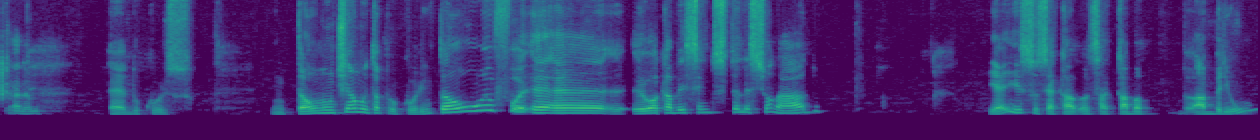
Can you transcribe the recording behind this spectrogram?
Caramba. É, do curso. Então não tinha muita procura. Então eu fui, é, é eu acabei sendo selecionado. E é isso, você acaba, você acaba abriu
